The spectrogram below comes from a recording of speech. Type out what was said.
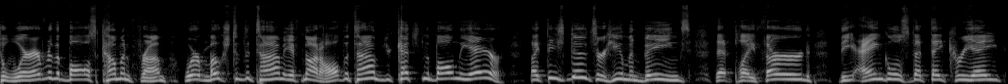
to wherever the ball's coming from, where most of the time, if not all the time, you're catching the ball in the air. Like these dudes are human beings that play third, the angles that they create,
